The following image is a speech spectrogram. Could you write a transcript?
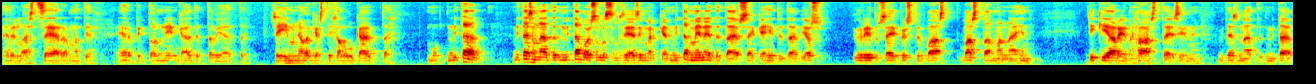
erilaiset CRM ja ERPit on niin käytettäviä, että se ihminen oikeasti haluaa käyttää. Mutta mitä, mitä sä näet, että mitä voisi olla sellaisia esimerkkejä, että mitä menetetään, jos ei kehitytä, jos yritys ei pysty vastaamaan näihin digiarjen haasteisiin, niin miten sä näet, että mitä,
